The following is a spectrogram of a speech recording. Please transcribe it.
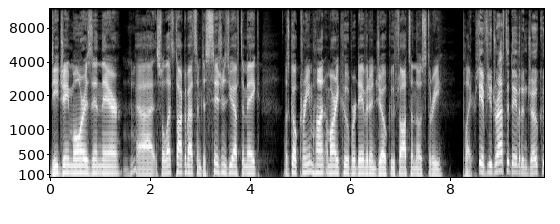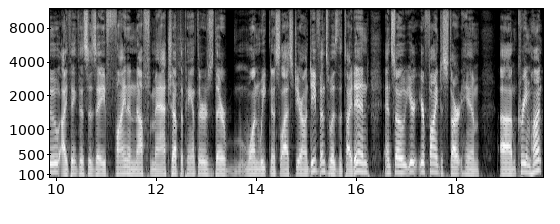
DJ Moore is in there. Mhm. Uh, so let's talk about some decisions you have to make. Let's go: Kareem Hunt, Amari Cooper, David Njoku. Thoughts on those three players? If you drafted David and Njoku, I think this is a fine enough matchup. The Panthers, their one weakness last year on defense was the tight end, and so you're you're fine to start him. Um, Kareem Hunt,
